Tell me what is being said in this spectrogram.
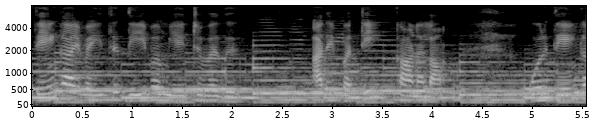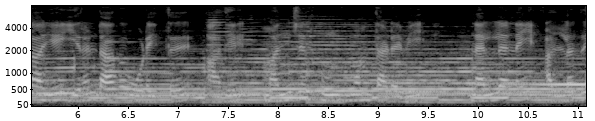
தேங்காய் வைத்து தீபம் ஏற்றுவது. அதை பற்றி காணலாம். ஒரு தேங்காயை இரண்டாக உடைத்து அதில் மஞ்சள் குங்குமம் தடவி நல்லெண்ணெய் அல்லது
